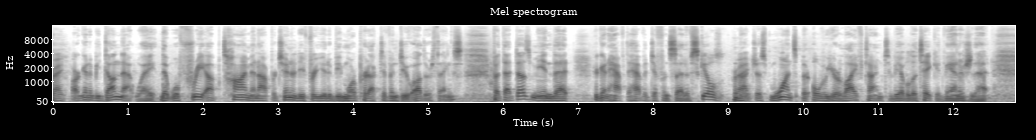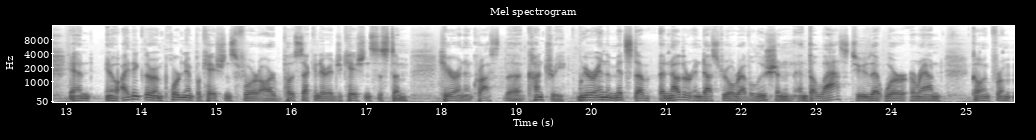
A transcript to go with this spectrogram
Right. are going to be done that way that will free up time and opportunity for you to be more productive and do other things. But that does mean that you're going to have to have a different set of skills, Right. not just once, but over your lifetime to be able to take advantage of that. And, you know, I think there are important implications for our post-secondary education system here and across the country. We are in the midst of another industrial revolution, and the last two that were around going from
